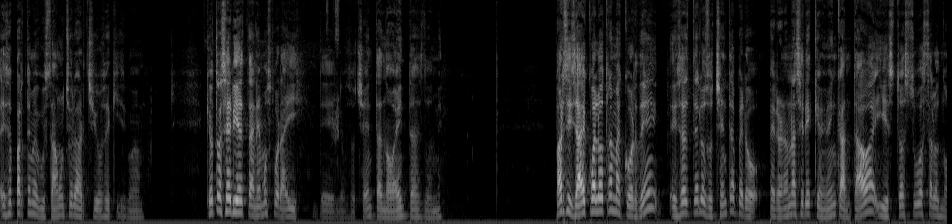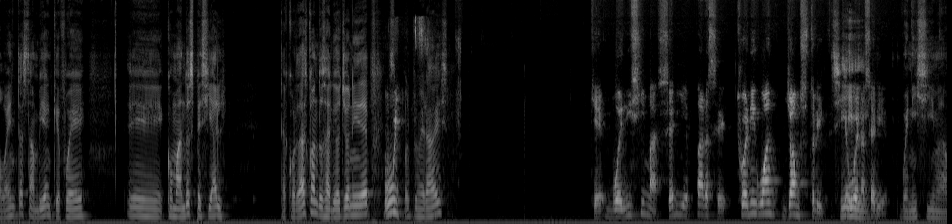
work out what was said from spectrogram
esa, parte me gustaba mucho los archivos X. ¿Qué otra serie tenemos por ahí? De los 80, 90, 2000. Parce, ¿sabe cuál otra me acordé? Esa es de los 80, pero, pero era una serie que a mí me encantaba y esto estuvo hasta los 90 también, que fue eh, Comando Especial. ¿Te acordás cuando salió Johnny Depp por primera vez? Qué buenísima serie, parce. 21 Jump Street. Sí, Qué buena serie. Buenísima,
